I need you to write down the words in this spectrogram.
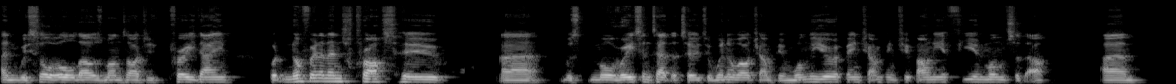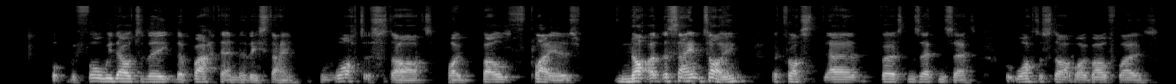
and we saw all those montages pre-game, but nothing against Cross, who uh, was more recent at the two to win a world champion, won the European Championship only a few months ago. Um, but before we go to the, the back end of this game, what a start by both players, not at the same time across uh, first and second set, but what a start by both players.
